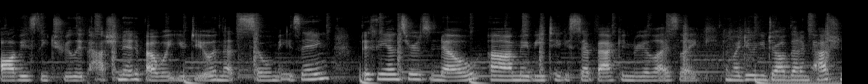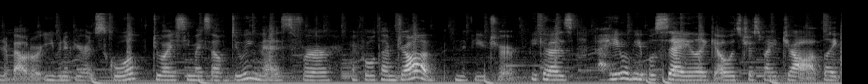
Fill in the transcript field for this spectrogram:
obviously truly passionate about what you do and that's so amazing. But if the answer is no, uh, maybe take a step back and realize like, am I doing a job that I'm passionate about? About or even if you're in school do I see myself doing this for my full-time job in the future? Because I hate when people say like oh it's just my job. Like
